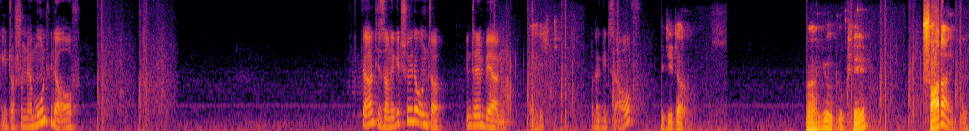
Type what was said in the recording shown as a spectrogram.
Geht doch schon der Mond wieder auf. Ja, die Sonne geht schon wieder unter. Hinter den Bergen. Echt? Oder geht sie auf? Wie die da? Na gut, okay. Schade eigentlich.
